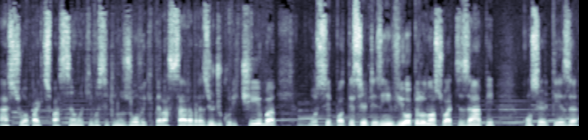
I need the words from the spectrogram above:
a sua participação aqui, você que nos ouve aqui pela Sara Brasil de Curitiba, você pode ter certeza, enviou pelo nosso WhatsApp, com certeza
